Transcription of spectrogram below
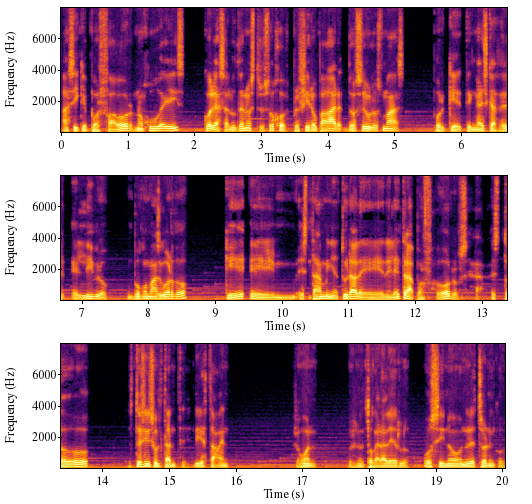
Así que por favor, no juguéis con la salud de nuestros ojos. Prefiero pagar 2 euros más porque tengáis que hacer el libro un poco más gordo que em, esta miniatura de, letra, por favor. O sea, esto, esto es insultante directamente. Pero bueno, pues me tocará leerlo. O si no, en electrónico.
